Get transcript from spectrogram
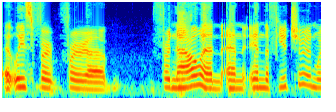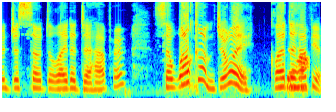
at least for for uh, for now and and in the future. And we're just so delighted to have her. So welcome, Joy. Glad yeah. to have you.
